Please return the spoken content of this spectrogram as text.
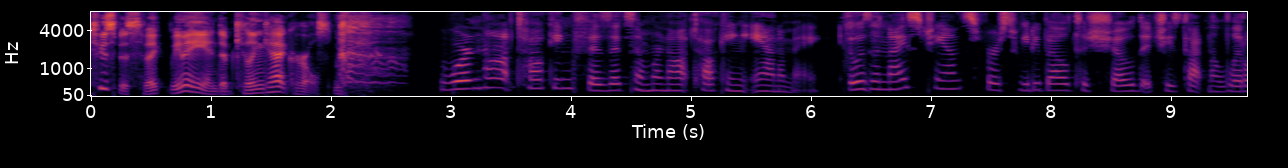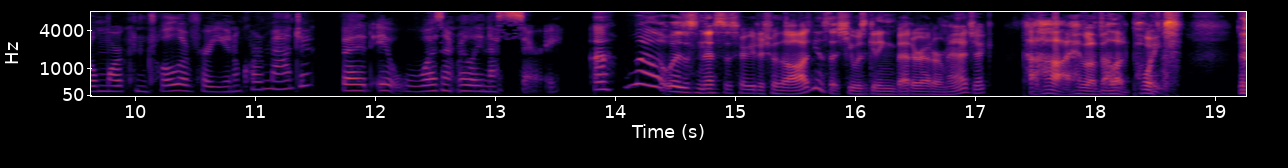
too specific. We may end up killing cat girls. We're not talking physics and we're not talking anime. It was a nice chance for Sweetie Belle to show that she's gotten a little more control of her unicorn magic, but it wasn't really necessary. Uh, well, it was necessary to show the audience that she was getting better at her magic. Haha, I have a valid point.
